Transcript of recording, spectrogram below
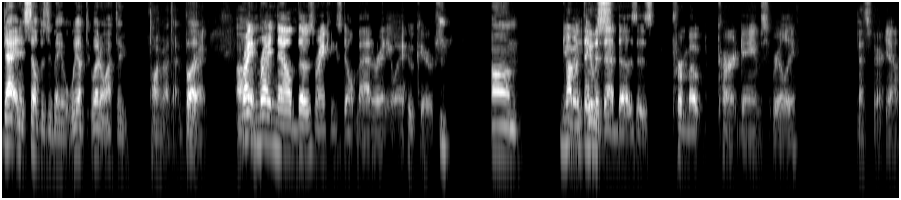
that in itself is debatable. We have to. We don't have to talk about that. But right, um, right, right now those rankings don't matter anyway. Who cares? Um, The I only mean, thing was- that that does is promote current games. Really. that's fair. Yeah.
